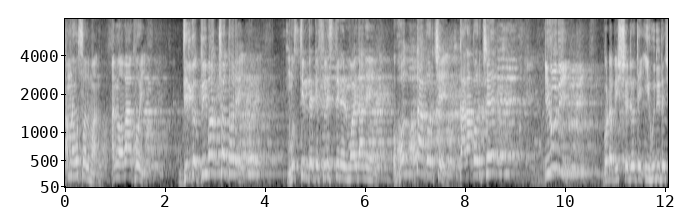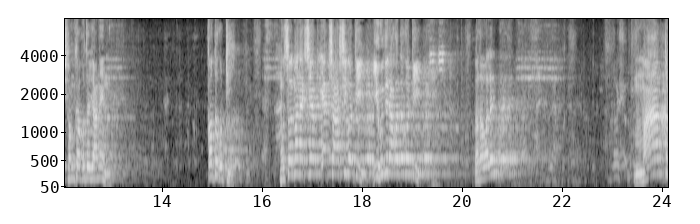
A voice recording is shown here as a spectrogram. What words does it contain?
আমরা মুসলমান, আমি অবাক হই। দীর্ঘ দুই বছর ধরে মুসলিমদেরকে ফিলিস্তিনের ময়দানে হত্যা করছে। কারা করছে? ইহুদি। গোটা বিশ্ব জগতে ইহুদিদের সংখ্যা কত জানেন? কত কোটি? মুসলমান একশো একশো আশি কোটি, ইহুদিরা কত কোটি? কথা বলেন। মাত্র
